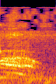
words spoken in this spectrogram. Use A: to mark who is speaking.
A: Wow.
